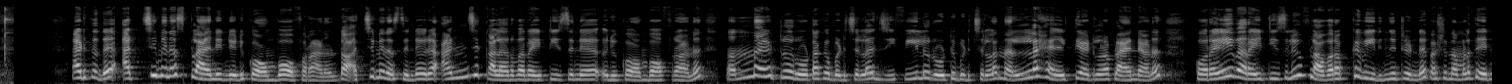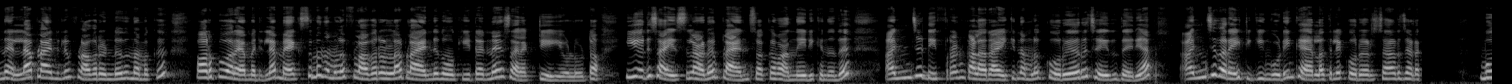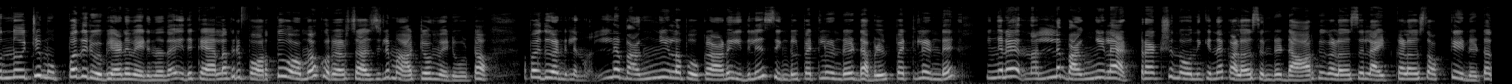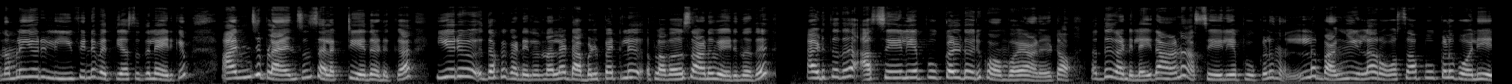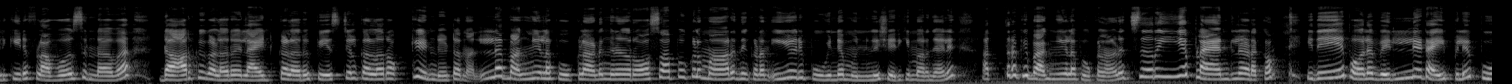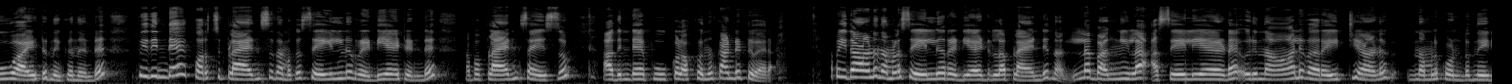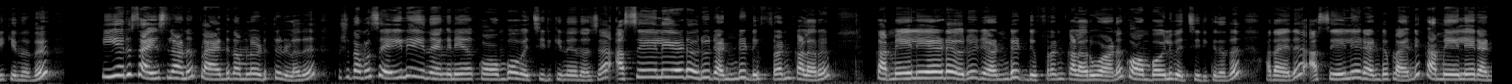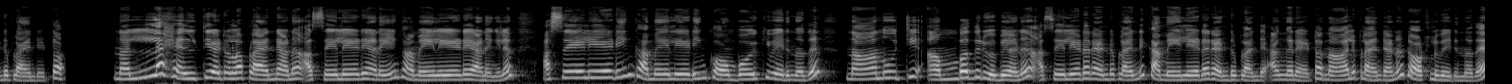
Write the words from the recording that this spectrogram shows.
അടുത്തത് അച്ചിമിനസ് പ്ലാന്റിന്റെ ഒരു കോംബോ ഓഫറാണ് കേട്ടോ. അച്ചിമിനസിന്റെ ഒരു അഞ്ച് കളർ വെറൈറ്റീസിന്റെ ഒരു കോംബോ ഓഫർ ആണ്. നന്നായിട്ട് റൂട്ടൊക്കെ പിടിച്ചുള്ള ജിഫിയിൽ റൂട്ട് പിടിച്ചുള്ള നല്ല ഹെൽത്തി ആയിട്ടുള്ള പ്ലാന്റ് ആണ്. കുറേ വെറൈറ്റീസിൽ ഫ്ലവറൊക്കെ വിരിഞ്ഞിട്ടുണ്ട്. പക്ഷെ നമ്മൾ തരുന്ന എല്ലാ പ്ലാന്റിലും ഫ്ലവർ ഉണ്ടെന്ന് നമുക്ക് ഉറപ്പ് പറയാൻ പറ്റില്ല. മാക്സിമം നമ്മൾ ഫ്ലവർ ഉള്ള പ്ലാന്റ് നോക്കിയിട്ട് തന്നെ സെലക്ട് ചെയ്യുള്ളൂ കേട്ടോ. ഈ ഒരു സൈസിലാണ് പ്ലാന്റ്സ് ഒക്കെ വന്നിരിക്കുന്നത്. അഞ്ച് ഡിഫറെന്റ് കളറായിരിക്കും നമ്മൾ കൊറിയർ ചെയ്ത് തരിക. അഞ്ച് വെറൈറ്റിക്കും കൂടി കേരളത്തിലെ കൊറിയർ ചാർജ് അടക്കം മുന്നൂറ്റി മുപ്പത് രൂപയാണ് വരുന്നത്. ഇത് കേരളത്തിന് പുറത്ത് പോകുമ്പോൾ കൊറിയർ ചാർജിൽ മാറ്റവും വരും കേട്ടോ. അപ്പോൾ ഇത് കണ്ടില്ലേ? നല്ല ഭംഗിയുള്ള പൂക്കളാണ്. ഇതിൽ സിംഗിൾ പെറ്റലുണ്ട് ഡബിൾ പെറ്റലുണ്ട് ഇങ്ങനെ നല്ല ഭംഗിയുള്ള അട്രാക്ഷൻ തോന്നിക്കുന്ന കളേഴ്സ് ഉണ്ട്. ഡാർക്ക് കളേഴ്സ് ലൈറ്റ് കളേഴ്സ് ഒക്കെ ഉണ്ട് കേട്ടോ. നമ്മൾ ഈ ഒരു ലീഫിന്റെ വ്യത്യാസത്തിലായിരിക്കും അഞ്ച് പ്ലാന്റ്സും സെലക്ട് ചെയ്തെടുക്കുക. ഈ ഒരു ഇതൊക്കെ കണ്ടില്ല? നല്ല ഡബിൾ പെറ്റൽ ഫ്ലവേഴ്സാണ് വരുന്നത്. അടുത്തത് അസേലിയ പൂക്കളുടെ ഒരു കോംബോയാണ് കേട്ടോ. അത് കണ്ടില്ല? ഇതാണ് അസേലിയ പൂക്കൾ നല്ല ഭംഗിയുള്ള റോസാപ്പൂക്കൾ പോലെയായിരിക്കും. ഇതിന്റെ ഫ്ലവേഴ്സ് ഉണ്ടാവുക. Dark colour light colour pastel colour ഒക്കെ ഉണ്ട് കേട്ടോ. നല്ല ഭംഗിയുള്ള പൂക്കളാണ്. ഇങ്ങനെ റോസാപ്പൂക്കൾ മാറി നിൽക്കണം ഈ ഒരു പൂവിന്റെ മുന്നിൽ ശരിക്കും പറഞ്ഞാൽ അത്രയ്ക്ക് ഭംഗിയുള്ള പൂക്കളാണ്. ചെറിയ പ്ലാന്റിലടക്കം ഇതേപോലെ വലിയ ടൈപ്പിൽ പൂവായിട്ട് നിൽക്കുന്നുണ്ട്. അപ്പോൾ ഇതിന്റെ കുറച്ച് പ്ലാന്റ്സ് നമുക്ക് സെയിലിന് റെഡി ആയിട്ടുണ്ട്. അപ്പോൾ പ്ലാന്റ് സൈസും അതിന്റെ പൂക്കളൊക്കെ ഒന്ന് കണ്ടിട്ട് വരാം. അപ്പോൾ ഇതാണ് നമ്മൾ സെയിലിന് റെഡി ആയിട്ടുള്ള പ്ലാന്റ് നല്ല ഭംഗിയുള്ള അസേലിയയുടെ ഒരു നാല് വെറൈറ്റിയാണ് നമ്മൾ കൊണ്ടുവന്നിരിക്കുന്നത്. ഈ ഒരു സൈസിലാണ് പ്ലാന്റ് നമ്മൾ എടുത്തുള്ളത്. പക്ഷെ നമ്മൾ സെയിൽ ചെയ്യുന്ന എങ്ങനെയാണ് കോംബോ വെച്ചിരിക്കുന്നതെന്ന് വെച്ചാൽ അസേലിയയുടെ ഒരു രണ്ട് ഡിഫറെന്റ് കളറ് കമേലിയയുടെ ഒരു രണ്ട് ഡിഫറെന്റ് കളറുമാണ് കോംബോയിൽ വെച്ചിരിക്കുന്നത്. അതായത് അസേലിയ രണ്ട് പ്ലാന്റ് കമേലിയ രണ്ട് പ്ലാന്റ് കേട്ടോ നല്ല ഹെൽത്തി ആയിട്ടുള്ള പ്ലാന്റ് ആണ് അസേലയുടെ ആണെങ്കിലും കമേലയുടെ ആണെങ്കിലും. അസേലയുടെയും കമേലയുടെയും കോംബോയ്ക്ക് വരുന്നത് നാനൂറ്റി അമ്പത് രൂപയാണ്. അസേലയുടെ രണ്ട് പ്ലാന്റ് കമേലയുടെ രണ്ട് പ്ലാന്റ് അങ്ങനെ കേട്ടോ നാല് പ്ലാന്റ് ആണ് ടോട്ടൽ വരുന്നത്.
